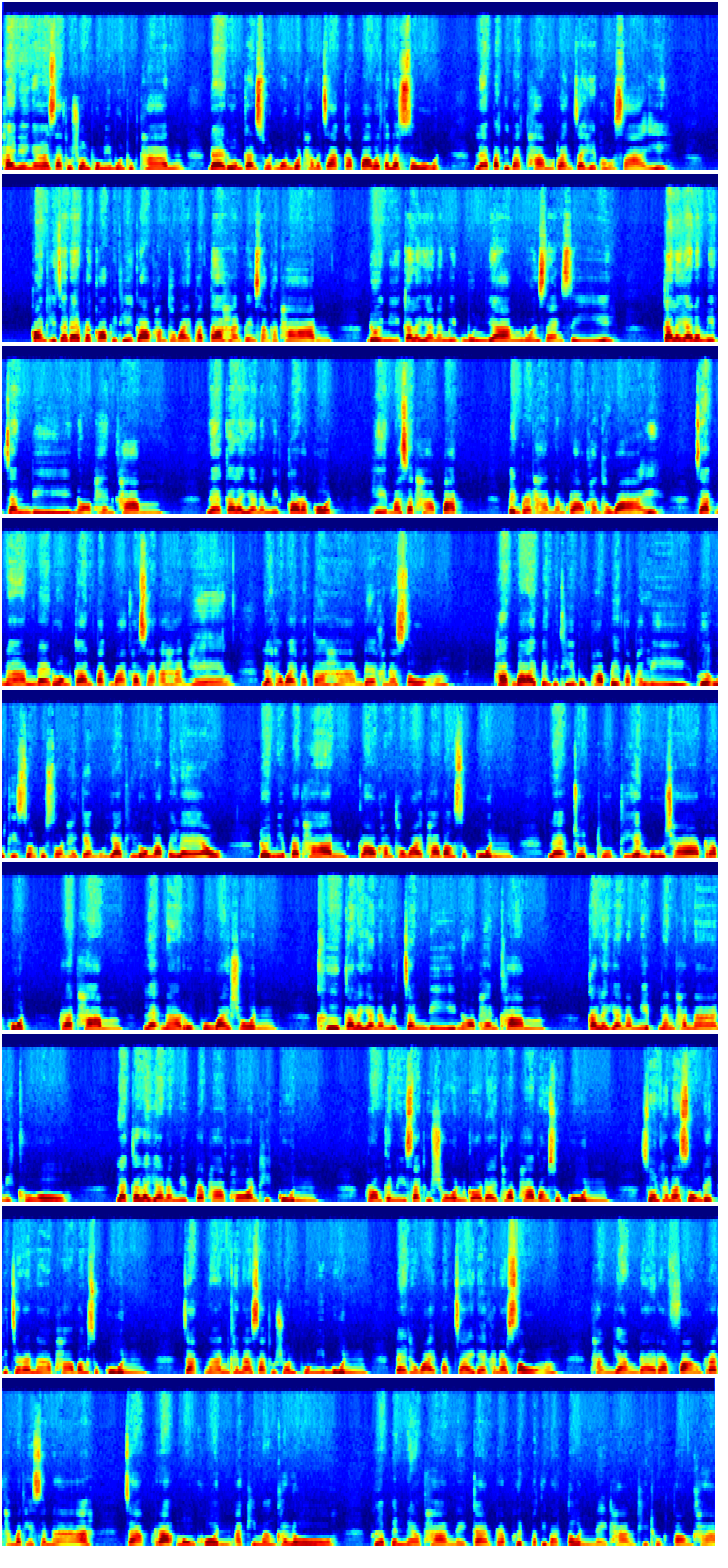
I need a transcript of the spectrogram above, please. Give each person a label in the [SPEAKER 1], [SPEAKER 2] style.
[SPEAKER 1] ภายในงานสาธุชนผู้มีบุญทุกท่าน ได้ร่วมกันสวดมนต์บทธรรมจักรกับปาวัตนสูตร และปฏิบัติธรรมกลั่นใจให้ผ่องใส ก่อนที่จะได้ประกอบพิธีกล่าวคำถวายพัตตาหารเป็นสังฆทาน โดยมีกัลยาณมิตรบุญยังนวลแสงสีกัลยาณมิตรจันดี หน่อแพนคำและกัลยาณมิตรกรกฎเหมสถาปัตเป็นประธานนำกล่าวคำถวาย จากนั้นได้ร่วมการตักบาตรข้าวสารอาหารแห้ง และถวายพัตตาหารแด่คณะสงฆ์ภาคบ่ายเป็นพิธีบุพเพเปตพลี เพื่ออุทิศส่วนกุศลให้แก่หมู่ญาติที่ล่วงลับไปแล้ว โดยมีประธานกล่าวคำถวายผ้าบางสุกุล และจุดธูปเทียนบูชา พระพุทธ พระธรรม และนารูปผู้วายชน คือกัลยาณมิตรจันดี หน่อแพนคำกัลยาณมิตรนันทนานิโค และกัลยาณมิตรประภาพรทิกุล พร้อมกันนี้สาธุชนก็ได้ทอดผ้าบางสุกุล ส่วนคณะสงฆ์ได้พิจารณาผ้าบางสุกุล จากนั้นคณะสาธุชนผู้มีบุญ ได้ถวายปัจจัยแด่คณะสงฆ์ทั้งยังได้รับฟังพระธรรมเทศนา จากพระมงคลอภิมังคโล เพื่อเป็นแนวทางในการประพฤติปฏิบัติตนในทางที่ถูกต้องค่ะ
